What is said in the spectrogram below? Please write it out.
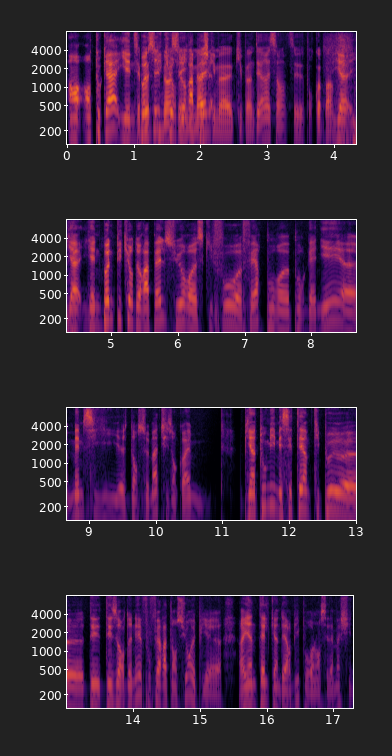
En, en tout cas, il y a une C'est bonne possible, hein, piqûre c'est de une image rappel. qui, m'a- qui m'intéresse. Hein, c'est- pourquoi pas Il y, a, il y a- il y a une bonne piqûre de rappel sur euh, ce qu'il faut euh, faire pour, euh, pour gagner, même si dans ce match, ils ont quand même bien tout mis, mais c'était un petit peu euh, dé- désordonné. Il faut faire attention. Et puis, euh, rien de tel qu'un derby pour relancer la machine.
